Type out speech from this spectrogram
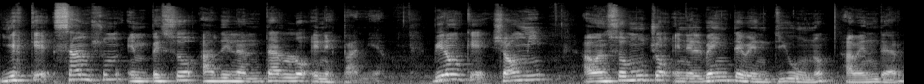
y es que Samsung empezó a adelantarlo en España. Vieron que Xiaomi avanzó mucho en el 2021 a vender,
